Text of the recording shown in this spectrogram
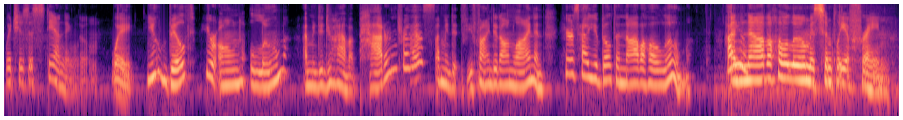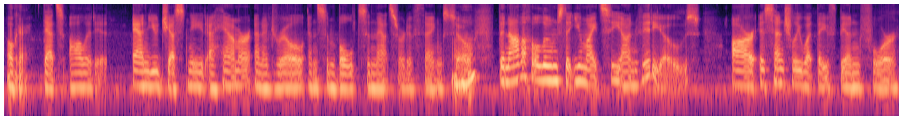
which is a standing loom. Wait, you built your own loom? I mean, did you have a pattern for this? I mean, did you find it online and here's how you built a Navajo loom? How a you? Navajo loom is simply a frame. Okay. That's all it is. And you just need a hammer and a drill and some bolts and that sort of thing. So the Navajo looms that you might see on videos are essentially what they've been for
